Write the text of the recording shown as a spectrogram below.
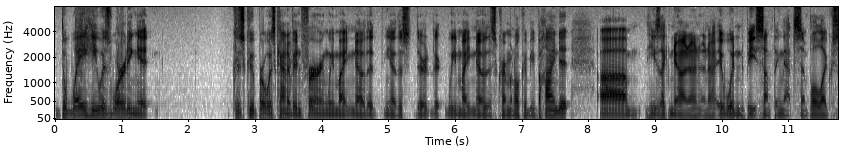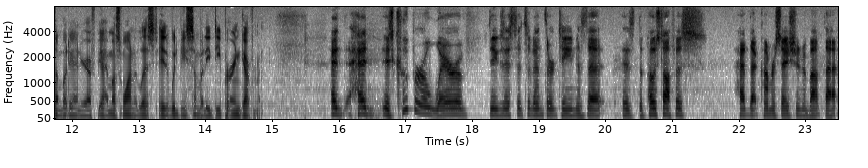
the way he was wording it, because Cooper was kind of inferring we might know that you know this there, there, we might know this criminal could be behind it. Um, he's like, no, no, no, no. It wouldn't be something that simple like somebody on your FBI most wanted list. It would be somebody deeper in government. had had is Cooper aware of the existence of N13? Is that has the post office had that conversation about that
